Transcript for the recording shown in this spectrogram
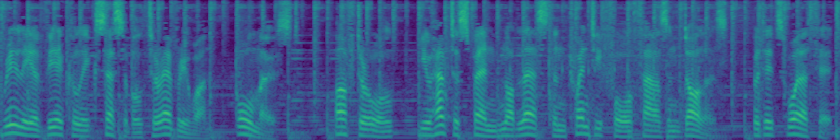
really a vehicle accessible to everyone, almost. After all, you have to spend not less than $24,000, but it's worth it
